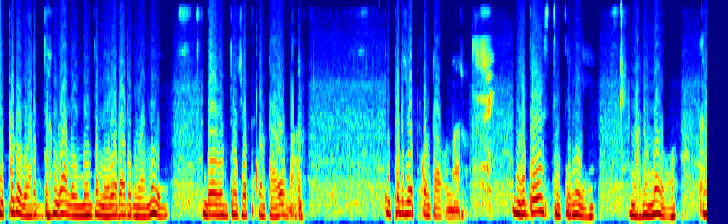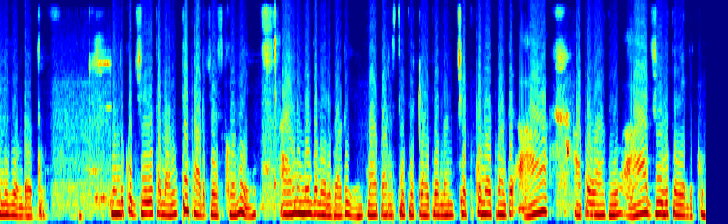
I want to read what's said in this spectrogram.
ఇప్పుడు వ్యర్థంగా నీ ముందు నిలబడినవని దేవునితో చెప్పుకుంటా ఉన్నారు. ఇప్పుడు చెప్పుకుంటా ఉన్నారు. ఇదే స్థితిని మనము కలిగి ఉండొద్దు. ఎందుకు జీవితం అంతా పాడు చేసుకొని ఆయన ముందు నిలబడి మా పరిస్థితి ఎట్లా అయిపోయిందని చెప్పుకునేటువంటి ఆ అపవాదం ఆ జీవితం ఎందుకు?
